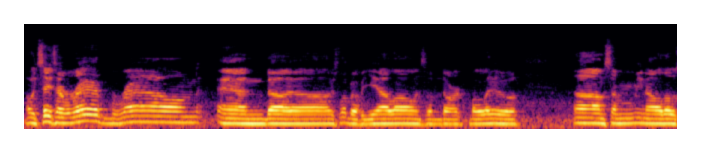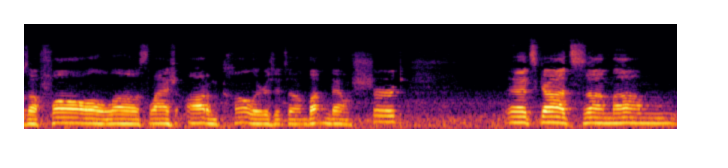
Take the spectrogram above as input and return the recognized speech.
I would say it's a red, brown, and uh, there's a little bit of a yellow and some dark blue. Um, some, you know, those uh, fall uh, slash autumn colors. It's a button down shirt. It's got some, um,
